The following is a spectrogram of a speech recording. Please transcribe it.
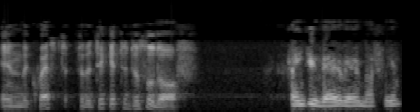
in the quest for the ticket to Dusseldorf. Thank you very, very much, Liam.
